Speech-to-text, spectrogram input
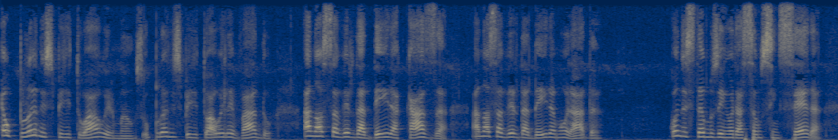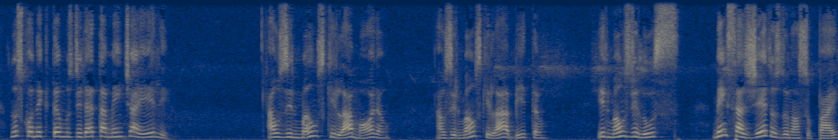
É o plano espiritual, irmãos, o plano espiritual elevado a nossa verdadeira casa, a nossa verdadeira morada. Quando estamos em oração sincera, nos conectamos diretamente a Ele. aos irmãos que lá moram, aos irmãos que lá habitam, irmãos de luz, mensageiros do nosso Pai,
